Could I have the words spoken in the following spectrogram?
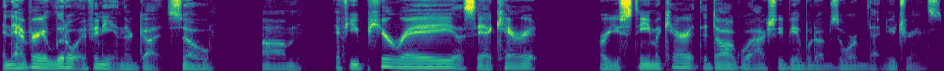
and they have very little, if any, in their gut. So um, if you puree, let's say a carrot, or you steam a carrot, the dog will actually be able to absorb that nutrients.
